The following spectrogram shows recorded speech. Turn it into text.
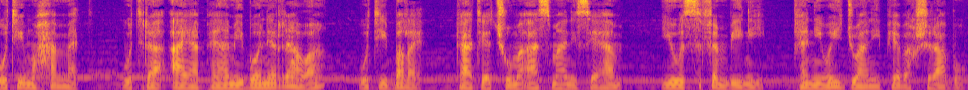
وتی، محەممەد. وترا ئایا پەیامی بۆ نێرراوە؟ وتی، بەڵێ، کاتێ چوومە ئاسمانی سێهەم، یوسفم بینی کە نیوەی جوانی پێ بەخشرابوو.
